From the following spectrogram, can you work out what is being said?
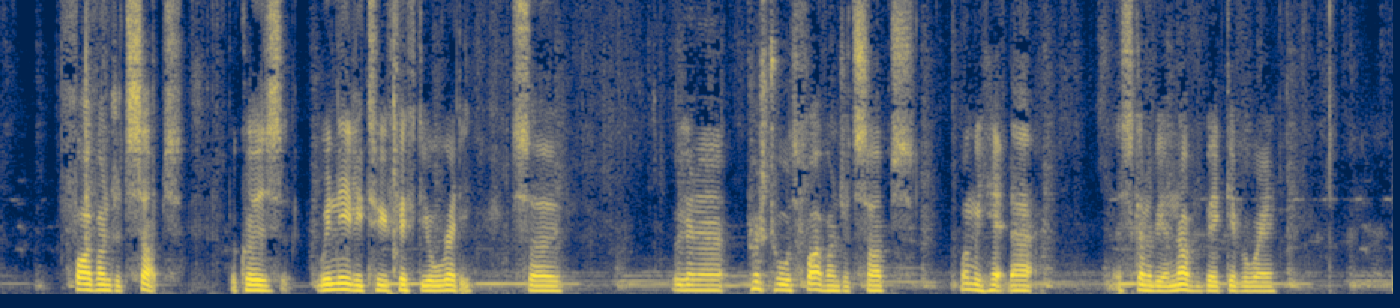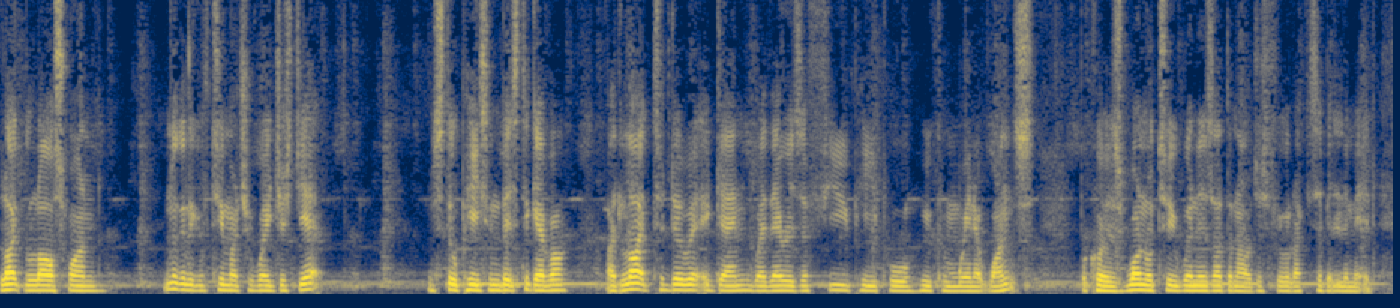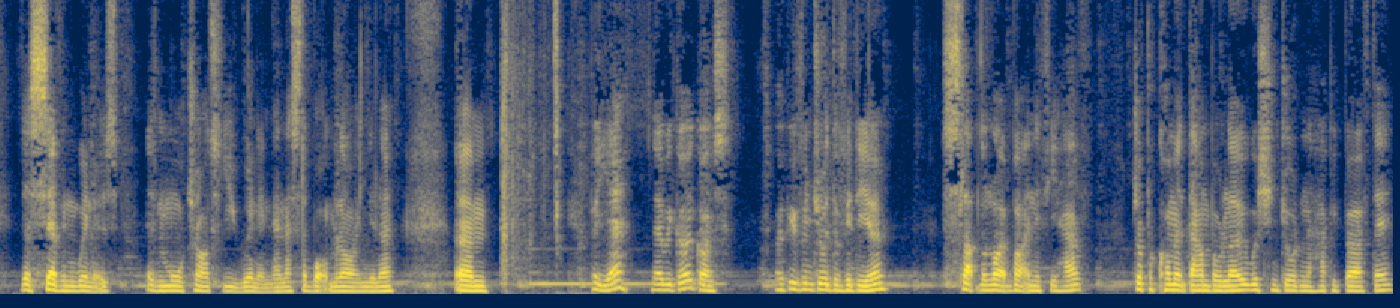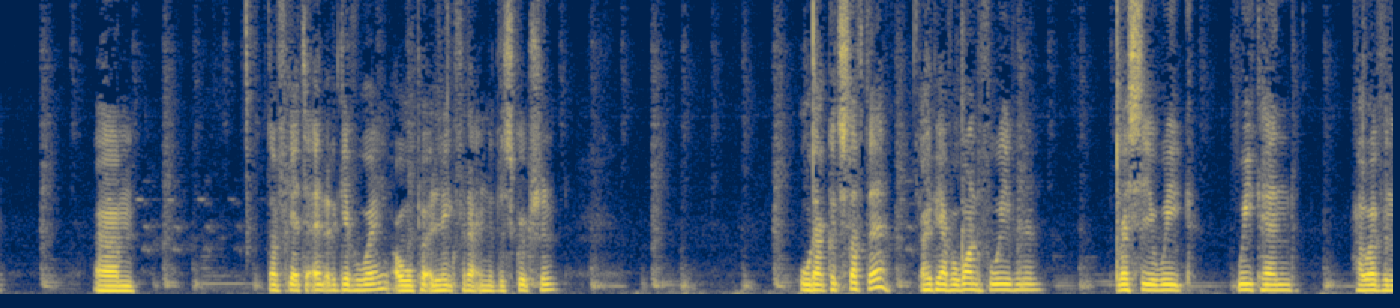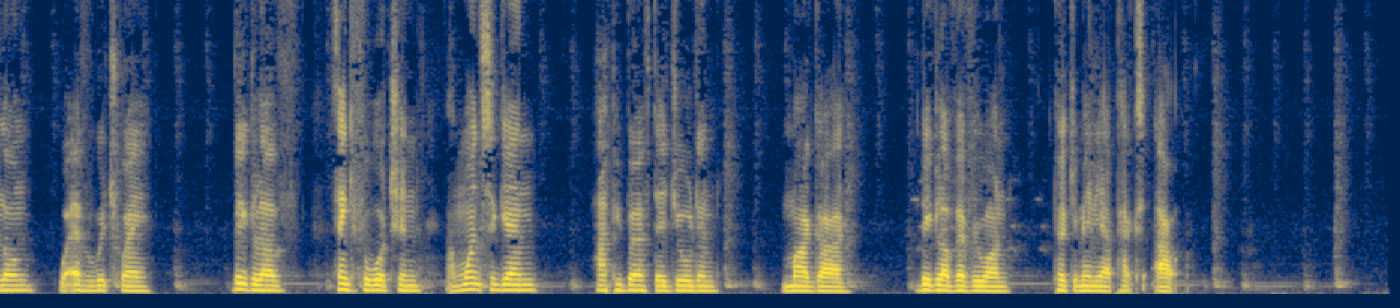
500 subs because we're nearly 250 already. So we're gonna push towards 500 subs. When we hit that, it's gonna be another big giveaway. Like the last one, I'm not gonna give too much away just yet. I'm still piecing bits together. I'd like to do it again where there is a few people who can win at once because one or two winners, I don't know, I just feel like it's a bit limited. There's seven winners, there's more chance of you winning, and that's the bottom line, you know. Um, but yeah, there we go, guys. Hope you've enjoyed the video. Slap the like button if you have. Drop a comment down below wishing Jordan a happy birthday. Um, don't forget to enter the giveaway. I will put a link for that in the description. All that good stuff there. I hope you have a wonderful evening. Rest of your week, weekend, however long, whatever which way. Big love. Thank you for watching. And once again, happy birthday, Jordan. My guy. Big love, everyone. Pokemaniac packs out.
